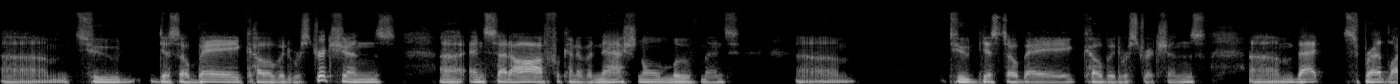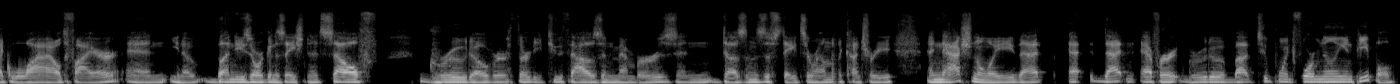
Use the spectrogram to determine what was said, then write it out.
um, to disobey COVID restrictions uh, and set off a kind of a national movement um, to disobey COVID restrictions. Um, that spread like wildfire, and you know Bundy's organization itself grew to over 32,000 members in dozens of states around the country. And nationally that that effort grew to about 2.4 million people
